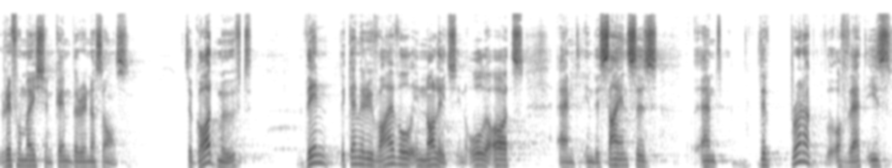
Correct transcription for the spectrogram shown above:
Reformation came the Renaissance. So God moved. Then there came a revival in knowledge, in all the arts, and in the sciences. And the product of that is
